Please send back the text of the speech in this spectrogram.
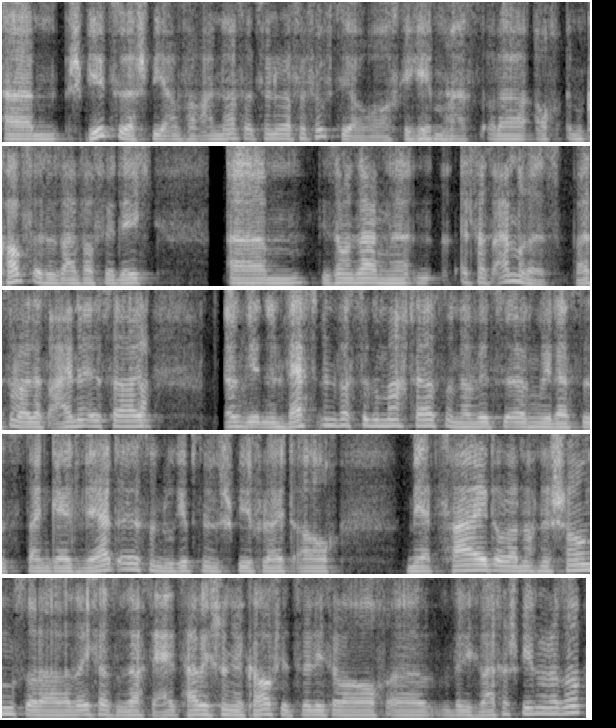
ähm, spielst du das Spiel einfach anders, als wenn du dafür 50 Euro ausgegeben hast. Oder auch im Kopf ist es einfach für dich, ähm, wie soll man sagen, ne, etwas anderes. Weißt du, weil das eine ist halt irgendwie ein Investment, was du gemacht hast, und da willst du irgendwie, dass es dein Geld wert ist und du gibst dem Spiel vielleicht auch mehr Zeit oder noch eine Chance oder was weiß ich was, du sagst, ja, jetzt habe ich schon gekauft, jetzt will ich es aber auch, äh, will ich es weiterspielen oder so.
